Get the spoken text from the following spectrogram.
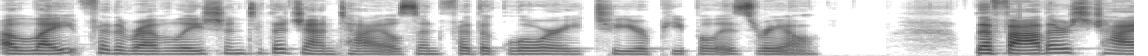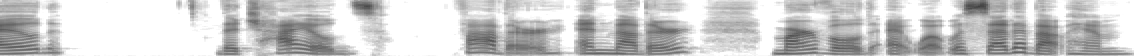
a light for the revelation to the Gentiles and for the glory to your people Israel. The father's child, the child's father and mother marveled at what was said about him.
